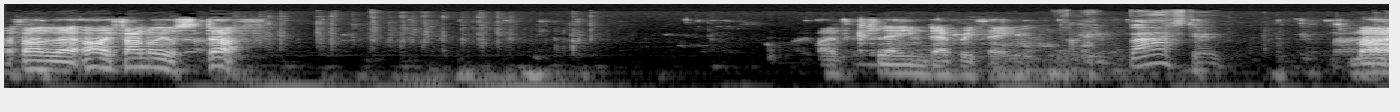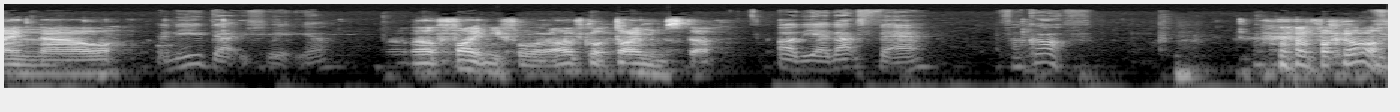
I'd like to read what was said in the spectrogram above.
I found where. Oh, I found all your stuff. I've claimed everything. You bastard. It's mine now. I need that shit, yeah? Well, fight me for it. I've got diamond stuff. Oh, yeah, that's fair. Fuck off. Fuck off.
